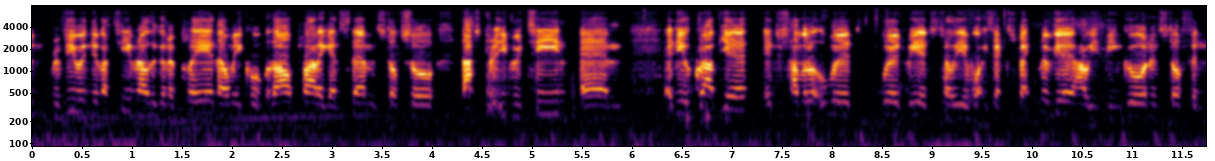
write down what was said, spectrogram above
and reviewing the other team and how they're going to play, and then we come up with our plan against them and stuff. So that's pretty routine. Um, and he'll grab you and just have a little word word with you to tell you what he's expecting of you, how you've been going and stuff. And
